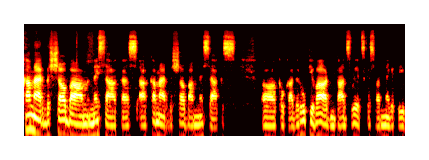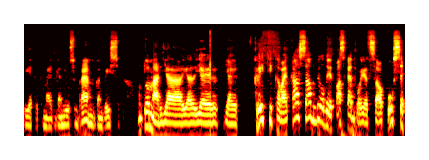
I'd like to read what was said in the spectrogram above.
kamēr bez šaubām nesākas, kamēr bez šaubām nesākas kaut kāda rupja vārda un tādas lietas, kas var negatīvi ietekmēt gan jūsu brendu, gan visu. Un tomēr, ja, ja, ja, ir, ja ir kritika vai kas, atbildiet, paskaidrojiet savu pusi.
